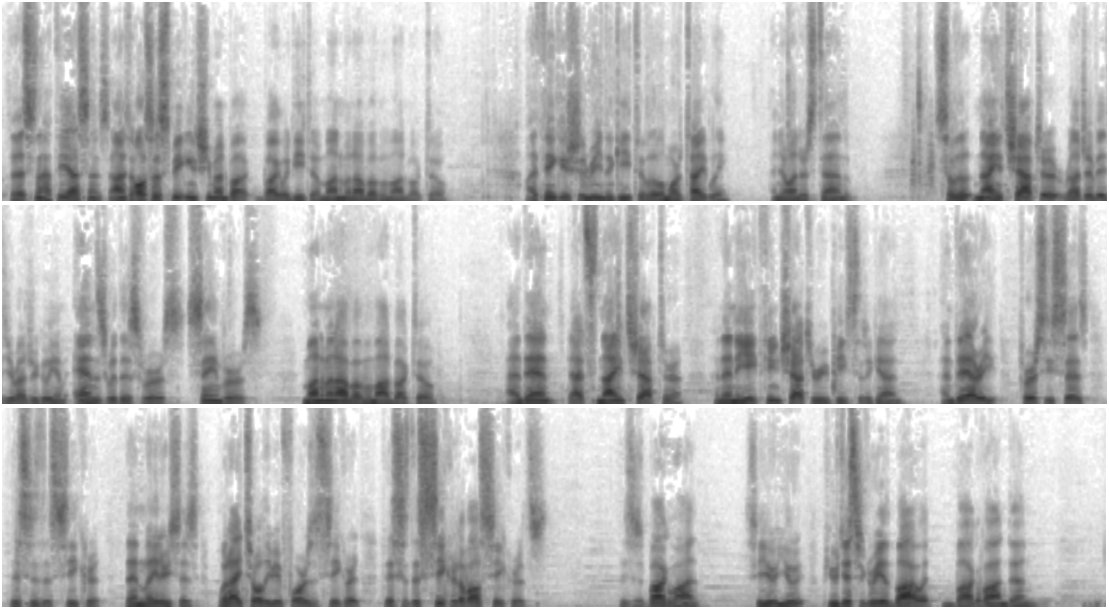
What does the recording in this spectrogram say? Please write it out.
That's not the essence. I'm also speaking Srimad Bhagavad Gita, Manmanabha Bhakto. I think you should read the Gita a little more tightly, and you'll understand. So the ninth chapter, Rajavidya Rajaguhyam, ends with this verse, same verse, Manmanabha Bhaman Bhakto. And then that's ninth chapter, and then the 18th chapter repeats it again. And there, he, first he says, This is the secret. Then later he says, What I told you before is a secret. This is the secret of all secrets. This is Bhagavan. So you, you, if you disagree with Bhagavan, Bhagavan, then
